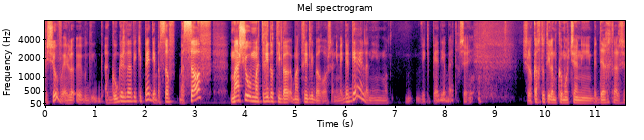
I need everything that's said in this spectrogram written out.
ושוב, הגוגל והוויקיפדיה, בסוף, בסוף, משהו מטריד אותי, מטריד לי בראש. אני מגגל, אני... ויקיפדיה בטח, ש... שלוקחת אותי למקומות שאני בדרך כלל, ש...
